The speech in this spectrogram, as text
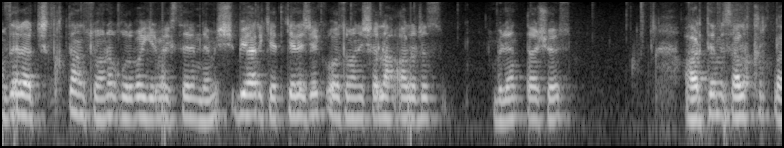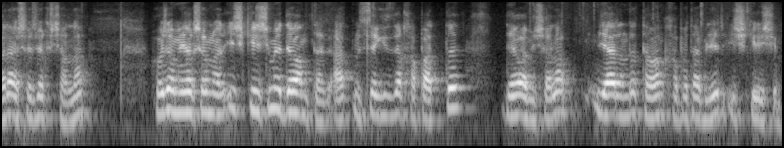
Zarar çıktıktan sonra gruba girmek isterim demiş. Bir hareket gelecek o zaman inşallah alırız. Bülent Taş Öz. Artemis alık 40'ları aşacak inşallah. Hocam iyi akşamlar. İş girişime devam tabi. 68'de kapattı. Devam inşallah. Yarın da tavan kapatabilir iş girişim.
